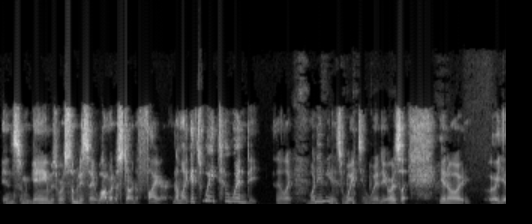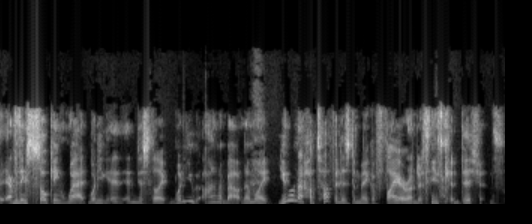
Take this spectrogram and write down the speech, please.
in some games where somebody say, "Well, I'm going to start a fire," and I'm like, "It's way too windy." They're like, "What do you mean it's way too windy?" Or it's like, you know, everything's soaking wet. What do you and just like, what are you on about? And I'm like, you don't know how tough it is to make a fire under these conditions.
